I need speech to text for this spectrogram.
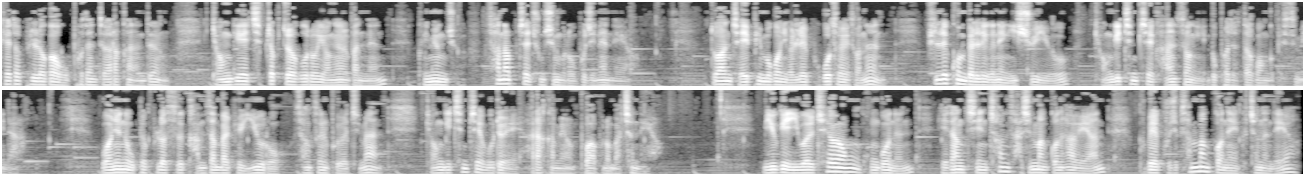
캐터필러가 5% 하락하는 등 경기에 직접적으로 영향을 받는 금융주, 산업재 중심으로 부진했네요. 또한 JP모건 연례 보고서에서는 필리콘밸리 은행 이슈 이후 경기 침체 가능성이 높아졌다고 언급했습니다. 원유는 오펙 플러스 감산 발표 이후로 상승을 보였지만 경기 침체 우려에 하락하며 보합으로 마쳤네요. 미국의 2월 채용 공고는 예상치인 1040만 건을 하회한 993만 건에 그쳤는데요.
